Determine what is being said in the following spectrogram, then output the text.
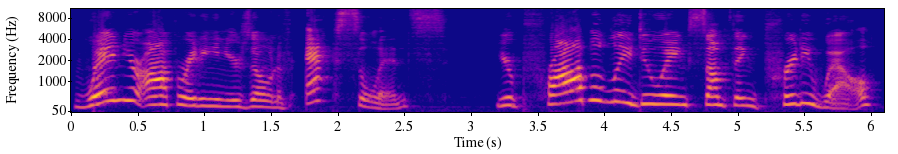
When you're operating in your zone of excellence, you're probably doing something pretty well,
